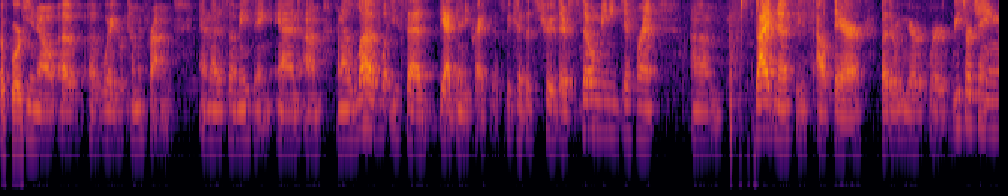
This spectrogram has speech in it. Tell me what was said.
Of course. you know, of, of where you were coming from. And that is so amazing. And, um, and I love what you said, the identity crisis, because it's true. There's so many different um, diagnoses out there, whether we're, we're researching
